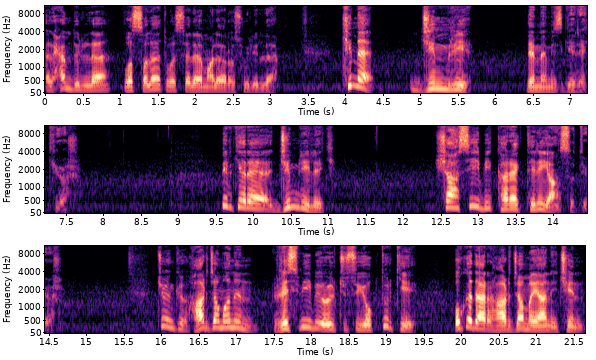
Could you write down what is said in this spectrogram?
elhamdülillah, ve salatu ve selamu ala Resulillah. Kime cimri dememiz gerekiyor? Bir kere cimrilik şahsi bir karakteri yansıtıyor. Çünkü harcamanın resmi bir ölçüsü yoktur ki o kadar harcamayan için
